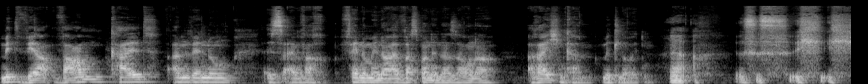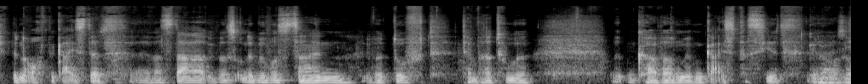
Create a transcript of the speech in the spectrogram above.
mit Warm-Kalt-Anwendung. Es ist einfach phänomenal, was man in der Sauna erreichen kann mit Leuten. Ja. Es ist, ich, ich bin auch begeistert, äh, was da übers Unterbewusstsein, über Duft, Temperatur, mit dem Körper und mit dem Geist passiert. Genau so.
